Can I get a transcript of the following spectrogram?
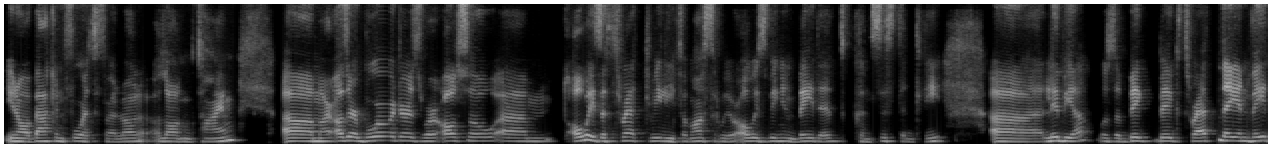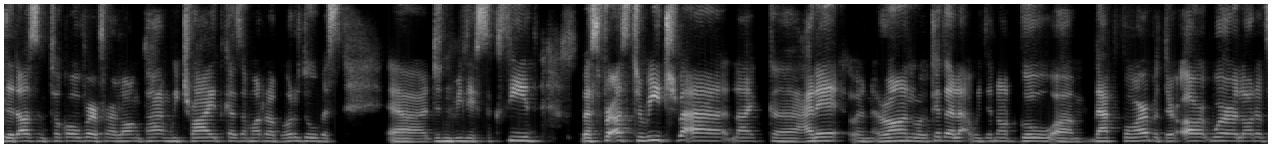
you know back and forth for a, lo- a long time um, our other borders were also um, always a threat really from us we were always being invaded consistently uh, libya was a big big threat they invaded us and took over for a long time we tried كذا مرة برضو بس uh, didn't really succeed but for us to reach بقى like uh, Iraq and Iran وكده لا we did not go um, that far but there are were a lot of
